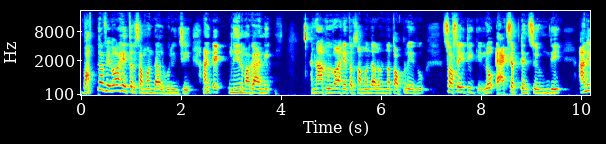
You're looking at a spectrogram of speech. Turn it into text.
భర్త వివాహేతర సంబంధాల గురించి అంటే నేను మగాడిని నాకు వివాహేతర సంబంధాలు ఉన్న తప్పు లేదు సొసైటీలో యాక్సెప్టెన్స్ ఉంది అని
